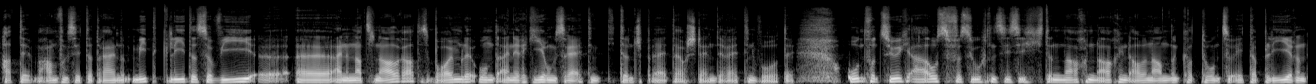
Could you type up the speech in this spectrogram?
hatte am Anfang etwa 300 Mitglieder sowie äh, äh, einen Nationalrat, also Bäumle, und eine Regierungsrätin, die dann später auch Ständerätin wurde. Und von Zürich aus versuchten sie sich dann nach und nach in allen anderen Kantonen zu etablieren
